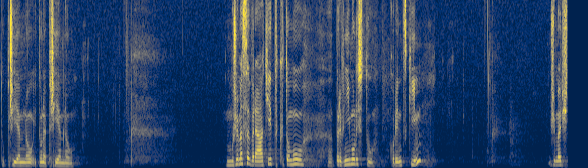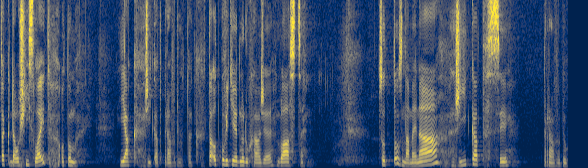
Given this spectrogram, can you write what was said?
tu příjemnou i tu nepříjemnou. Můžeme se vrátit k tomu prvnímu listu korinským. Můžeme když tak další slide o tom, jak říkat pravdu. Tak ta odpověď je jednoduchá, že? V lásce. Co to znamená říkat si pravdu?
